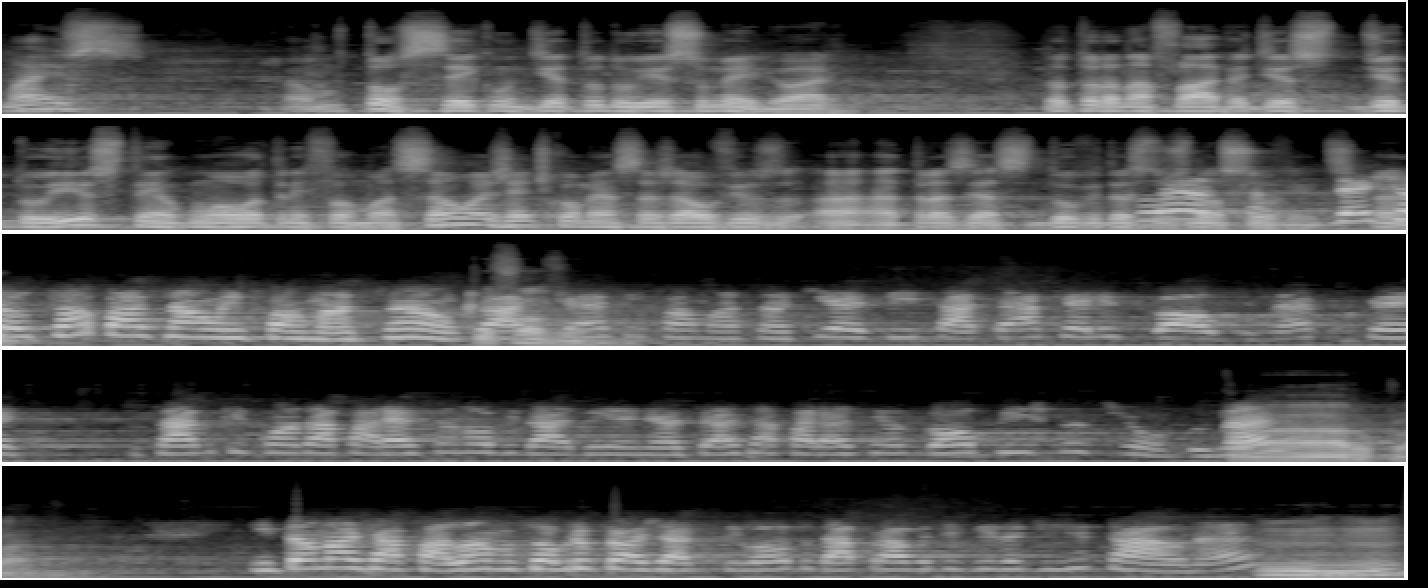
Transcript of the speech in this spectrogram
mas vamos torcer que um dia tudo isso melhore. Doutora Ana Flávia, dito isso, tem alguma outra informação? A gente começa já a, ouvir, a, a trazer as dúvidas dos nossos ouvintes. Deixa ah. eu só passar uma informação, que eu acho que essa informação aqui evita até aqueles golpes, né? Porque você sabe que quando aparece a novidade do INSS, aparecem os golpistas juntos, né? Claro, claro. Então nós já falamos sobre o projeto piloto da prova de vida digital, né? Uhum.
